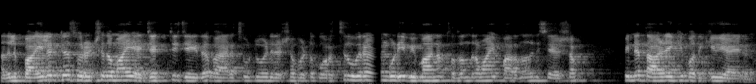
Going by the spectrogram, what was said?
അതിൽ പൈലറ്റ് സുരക്ഷിതമായി എജക്ട് ചെയ്ത് പാരച്യൂട്ട് വഴി രക്ഷപ്പെട്ട്. കുറച്ചു ദൂരം കൂടി വിമാനം സ്വതന്ത്രമായി പറന്നതിന് ശേഷം പിന്നെ താഴേക്ക് പതിക്കുകയായിരുന്നു.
